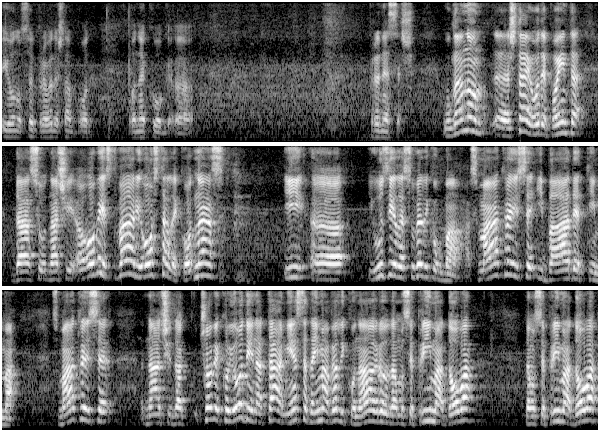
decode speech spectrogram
i ono sve prevedeš tam od, od nekog uh, preneseš. Uglavnom, e, šta je ovdje pojenta? Da su, znači, ove stvari ostale kod nas i uh, i uzijele su velikog maha. Smatraju se i badetima. Smatraju se, znači, da čovjek koji ode na ta mjesta, da ima veliku nagradu, da mu se prima dova, da mu se prima dova,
